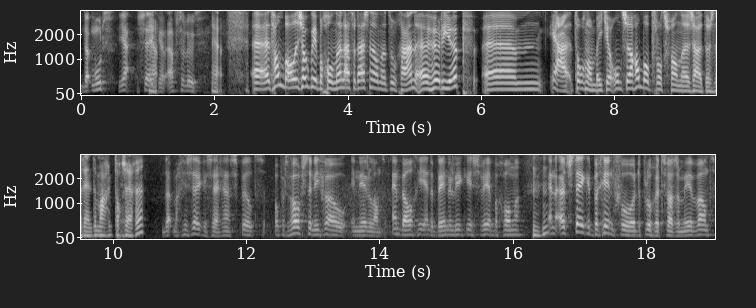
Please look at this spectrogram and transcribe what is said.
Dat moet, ja, zeker, absoluut. Eh, het handbal is ook weer begonnen. Laten we daar snel naartoe gaan. Eh, hurry up. Ehm, ja, toch nog een beetje onze handbaltrots van eh Zuidoost-Drenthe, mag ik toch zeggen. Dat mag je zeker zeggen. Hij speelt op het hoogste niveau in Nederland en België. De Benelux is weer begonnen. Mhm. En een uitstekend begin voor de ploeg uit Zwarte want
